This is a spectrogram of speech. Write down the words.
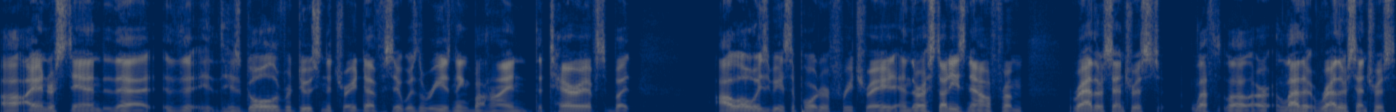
Uh, I understand that the, his goal of reducing the trade deficit was the reasoning behind the tariffs, but I'll always be a supporter of free trade. And there are studies now from rather centrist left uh, or rather rather centrist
